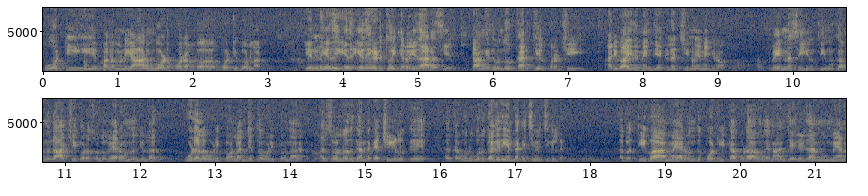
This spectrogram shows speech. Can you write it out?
போட்டி பல மணி யாரும் போட போகிறப்போ போட்டி போடலாம். என்ன எது எதை- எதை எடுத்து வைக்கிறோம்? எது அரசியல்? நாங்கள் இது வந்து ஒரு கருத்தியல் புரட்சி அறிவாயுதம் ஏந்திய கிளர்ச்சின்னு நினைக்கிறோம். இப்போ என்ன செய்யும்? திமுக வந்து இந்த ஆட்சியை குறை சொல்லும். வேற ஒன்றும் சொல்லாது. ஊழலை ஒழிப்போம் லஞ்சத்தை ஒழிப்போம்னா அது சொல்றதுக்கு அந்த கட்சிகளுக்கு அது ஒரு ஒரு தகுதி எந்த கட்சியும் வச்சுக்கல. அப்போ தீபா அம்மையார் வந்து போட்டிட்டா கூட அவங்க நான் ஜெயலலிதாவின் உண்மையான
